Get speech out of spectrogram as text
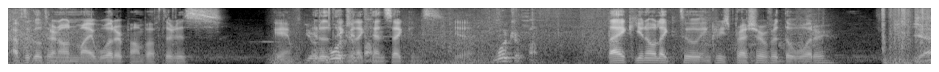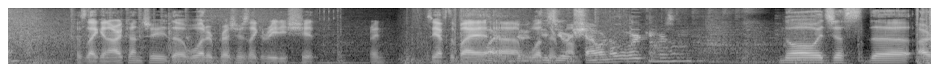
I have to go turn on my water pump after this game. Your It'll take me like pump? 10 seconds. Yeah. Water pump. Like, you know, like to increase pressure with the water. Yeah. Because like in our country, the water pressure is like really shit, right? So you have to buy a uh, water is your pump. shower not working or something? No, it's just the our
